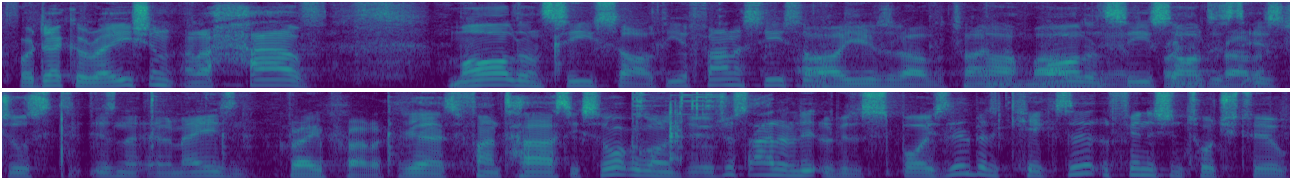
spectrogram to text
for decoration, and I have Maldon sea salt. Are you a fan of sea Oh, salt? I use it all the time. Oh, Maldon yeah, sea salt is, is just, isn't it amazing? great product. Yeah, it's fantastic. So what we're going to do is just add a little bit of spice, a little bit of kick, a little finishing touch too.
